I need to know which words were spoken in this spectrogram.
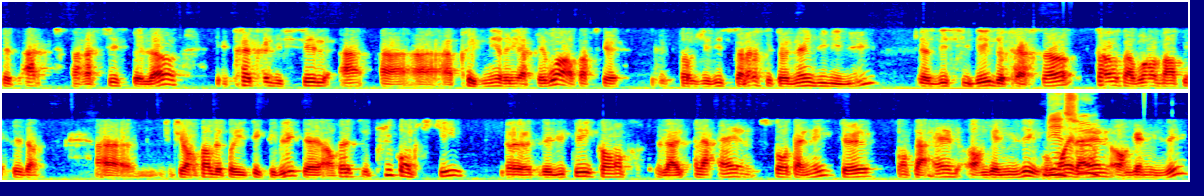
cet acte raciste-là est très, très difficile à, à, à, prévenir et à prévoir, parce que, comme j'ai dit tout à l'heure, c'est un individu qui a décidé de faire ça sans avoir d'antécédent. Euh, puis on parle de politique publique, euh, en fait, c'est plus compliqué euh, de lutter contre la, la, haine spontanée que contre la haine organisée. Au moins, la haine organisée,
